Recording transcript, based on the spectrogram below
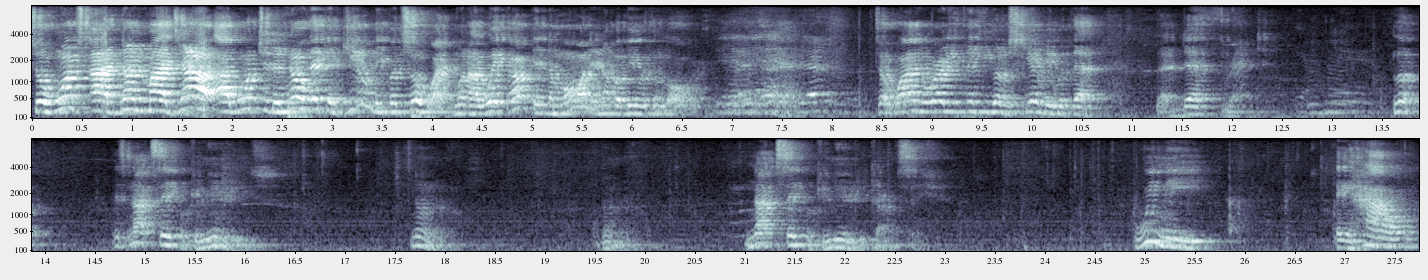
So once I've done my job, I want you to know they can kill me, but so what? When I wake up in the morning, I'm going to be with the Lord. So why in the world do you think you're going to scare me with that, that death threat? Look, it's not safe for communities. No, no. No, no. Not safe for community conversation. We need a how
